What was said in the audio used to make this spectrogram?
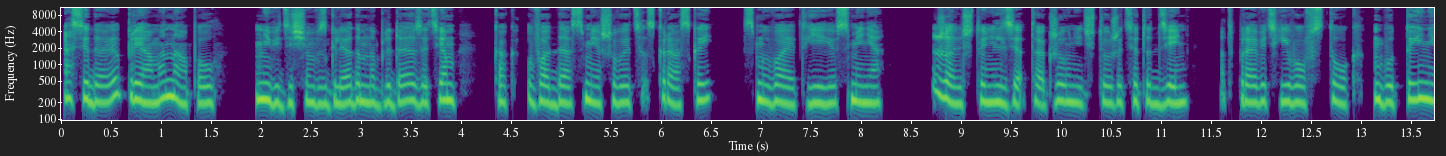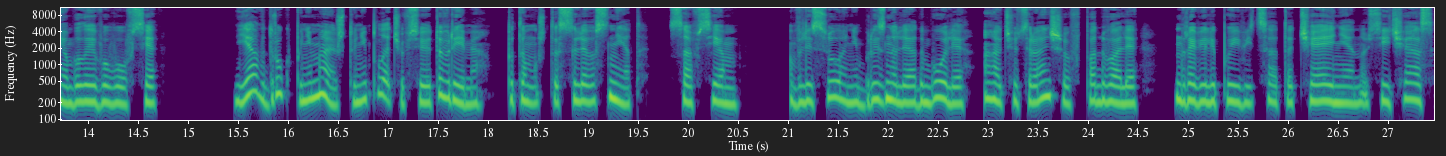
Оседаю прямо на пол. Невидящим взглядом наблюдаю за тем, как вода смешивается с краской, смывает ее с меня. Жаль, что нельзя также уничтожить этот день, отправить его в сток, будто и не было его вовсе. Я вдруг понимаю, что не плачу все это время, потому что слез нет. Совсем. В лесу они брызнули от боли, а чуть раньше, в подвале, норовили появиться от отчаяния, но сейчас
